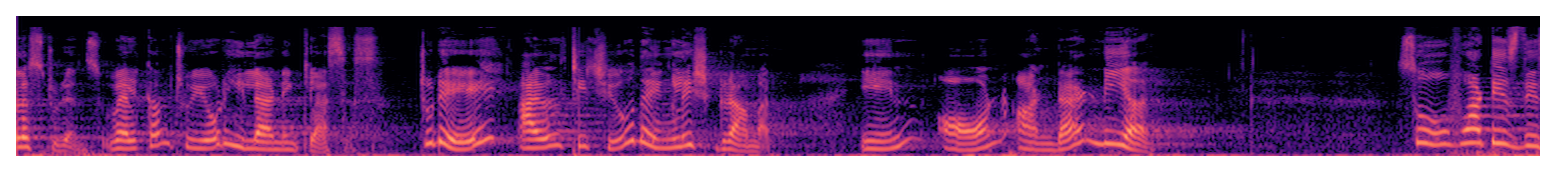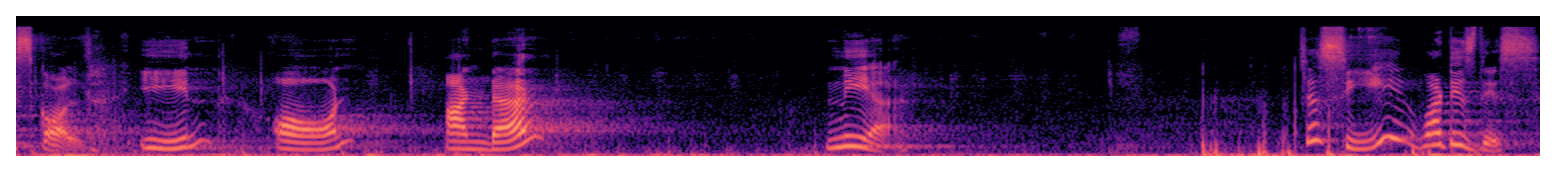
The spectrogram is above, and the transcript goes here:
Hello students, welcome to your e-learning classes. Today I will teach you the English grammar in, on, under, near. So what is this called? In, on, under, near. Just see what is this?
